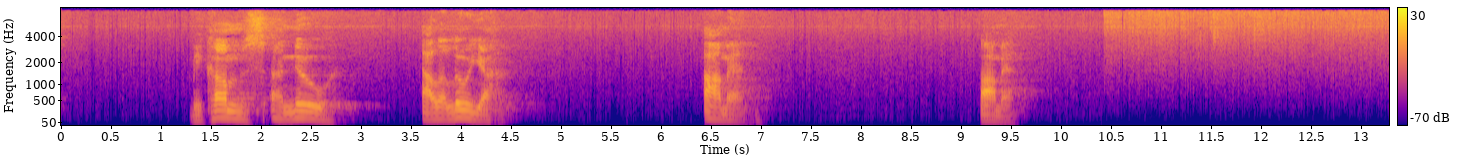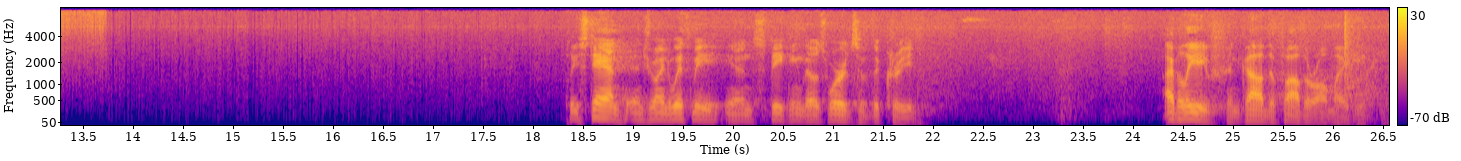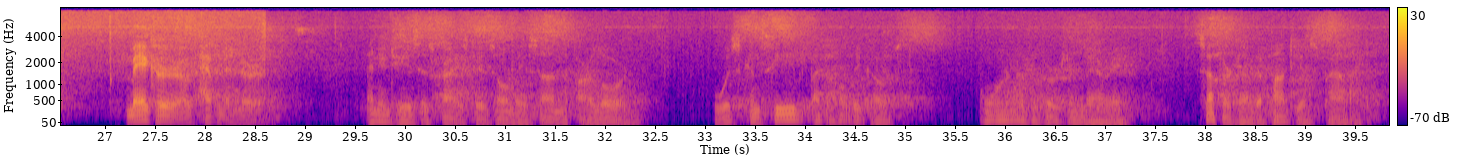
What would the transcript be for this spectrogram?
becomes a new Alleluia. Amen. Amen. Please stand and join with me in speaking those words of the Creed. I believe in God the Father Almighty, maker of heaven and earth and in Jesus Christ, his only Son, our Lord, who was conceived by the Holy Ghost, born of the Virgin Mary, suffered under Pontius Pilate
